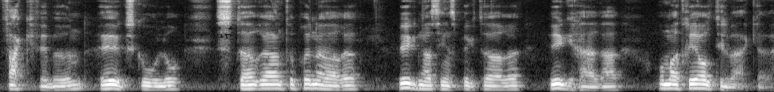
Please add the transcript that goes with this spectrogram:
fackförbund, högskolor, större entreprenörer, byggnadsinspektörer, byggherrar och materialtillverkare.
